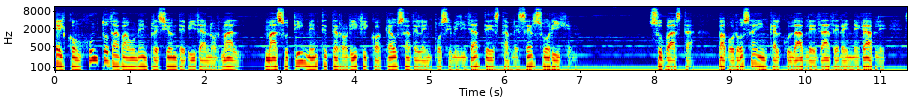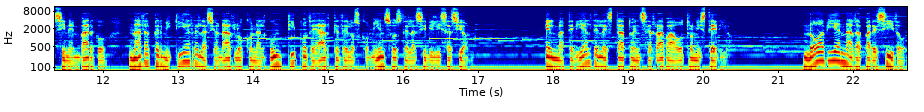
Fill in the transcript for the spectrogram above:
El conjunto daba una impresión de vida normal, más sutilmente terrorífico a causa de la imposibilidad de establecer su origen. Su vasta, pavorosa e incalculable edad era innegable, sin embargo, nada permitía relacionarlo con algún tipo de arte de los comienzos de la civilización. El material de la estatua encerraba otro misterio. No había nada parecido,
